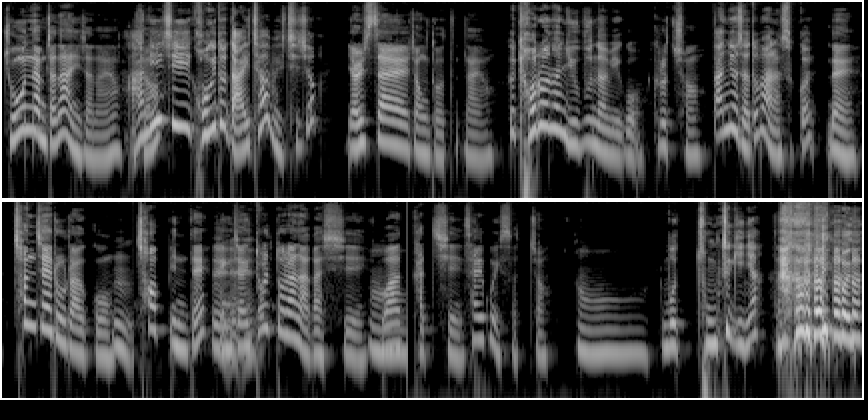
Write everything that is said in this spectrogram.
좋은 남자는 아니잖아요. 그죠? 아니지. 거기도 나이 차가 몇이죠? 10살 정도 나요. 그 결혼한 유부남이고 그렇죠. 딴 여자도 많았을 걸. 네. 천재루라고 음. 첩인데 네, 굉장히 네. 똘똘한 아가씨와 어. 같이 살고 있었죠. 어, 뭐 종특이냐? 이거는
